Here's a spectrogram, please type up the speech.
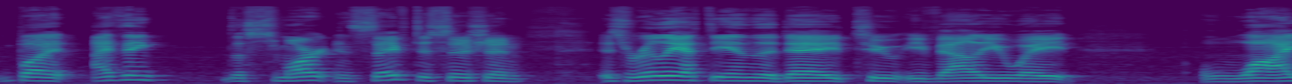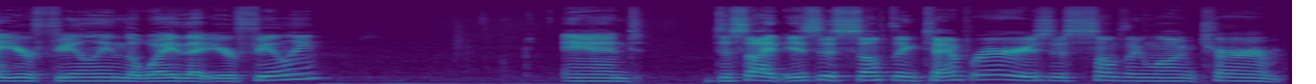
But I think the smart and safe decision is really at the end of the day to evaluate why you're feeling the way that you're feeling and decide is this something temporary is this something long term?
